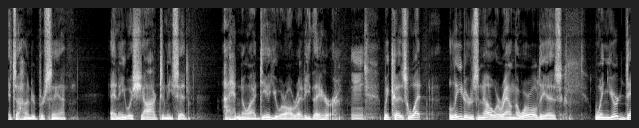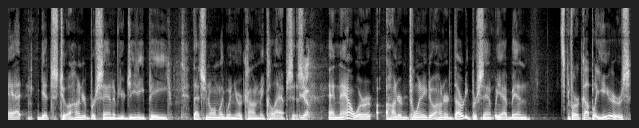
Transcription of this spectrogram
It's a 100%. And he was shocked, and he said, I had no idea you were already there. Mm. Because what leaders know around the world is when your debt gets to 100% of your GDP, that's normally when your economy collapses. Yep. And now we're 120 to 130%. We have been for a couple of years.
